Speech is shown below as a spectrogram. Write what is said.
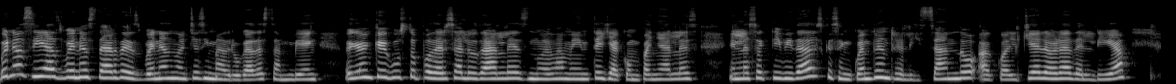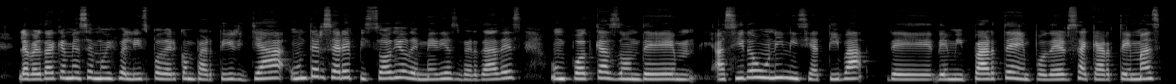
Buenos días, buenas tardes, buenas noches y madrugadas también. Oigan, qué gusto poder saludarles nuevamente y acompañarles en las actividades que se encuentren realizando a cualquier hora del día. La verdad que me hace muy feliz poder compartir ya un tercer episodio de Medias Verdades, un podcast donde mm, ha sido una iniciativa de, de mi parte en poder sacar temas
